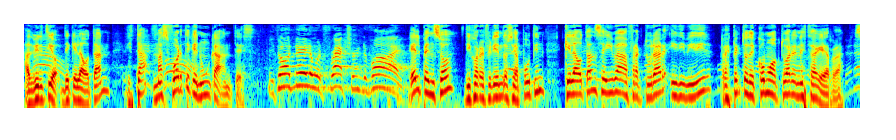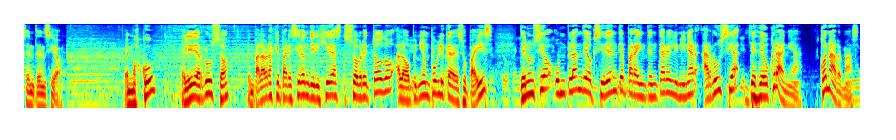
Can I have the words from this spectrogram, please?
advirtió de que la OTAN está más fuerte que nunca antes. Él pensó, dijo refiriéndose a Putin, que la OTAN se iba a fracturar y dividir respecto de cómo actuar en esta guerra, sentenció. En Moscú, el líder ruso, en palabras que parecieron dirigidas sobre todo a la opinión pública de su país, denunció un plan de Occidente para intentar eliminar a Rusia desde Ucrania con armas.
